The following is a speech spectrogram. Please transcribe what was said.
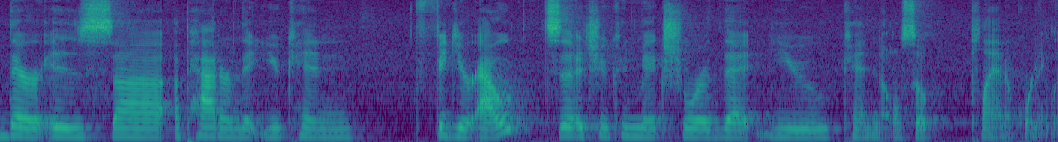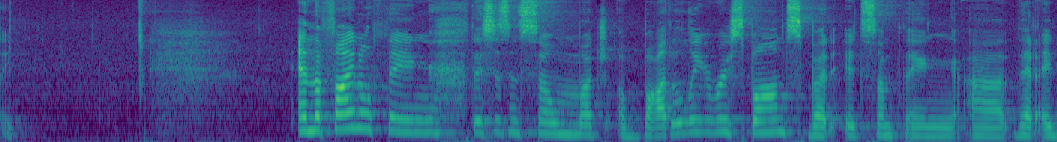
there is uh, a pattern that you can figure out so that you can make sure that you can also plan accordingly. And the final thing, this isn't so much a bodily response, but it's something uh, that I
